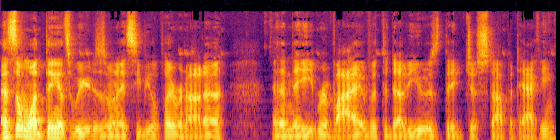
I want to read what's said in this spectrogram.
That's the one thing that's weird is when I see people play Renata and then they revive with the W, is they just stop attacking.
